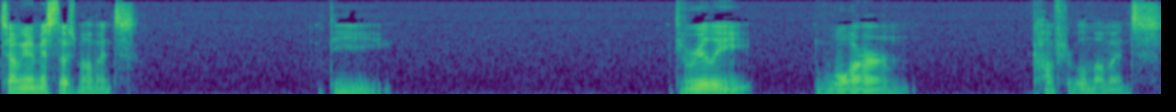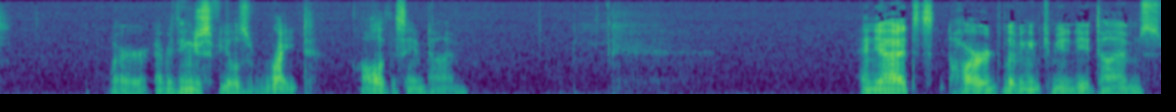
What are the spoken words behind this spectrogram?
So I'm going to miss those moments. The the really warm comfortable moments where everything just feels right all at the same time. And yeah, it's hard living in community at times.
